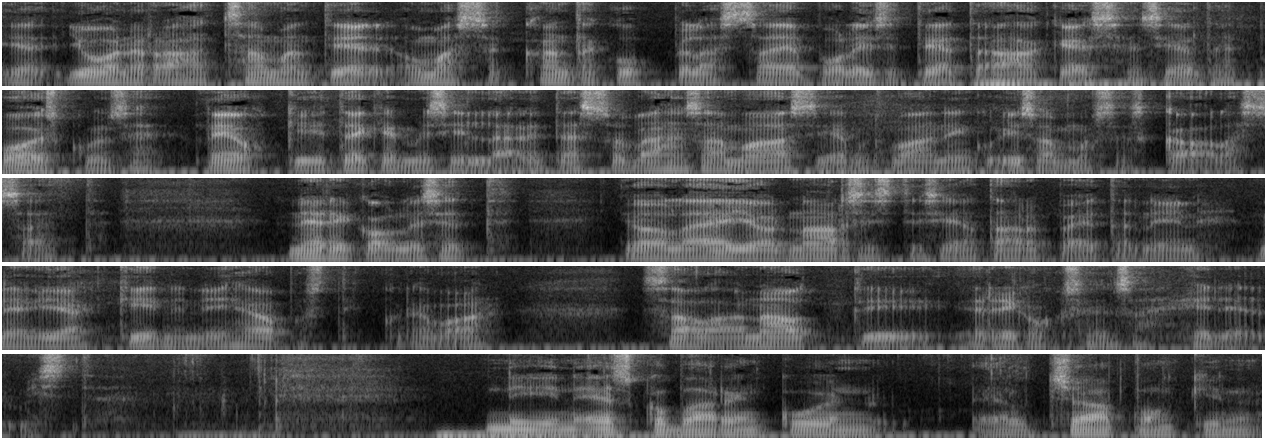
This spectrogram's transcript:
ja juo ne rahat saman tien omassa kantakuppilassa ja poliisi tietää hakea sen sieltä pois, kun se leuhkii tekemisillään. Niin tässä on vähän sama asia, mutta vaan niin kuin isommassa skaalassa. Että ne rikolliset, joilla ei ole narsistisia tarpeita, niin ne ei jää kiinni niin helposti, kun ne vaan salaa nauttii rikoksensa hedelmistä. Niin, Escobarin kuin El Chaponkin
